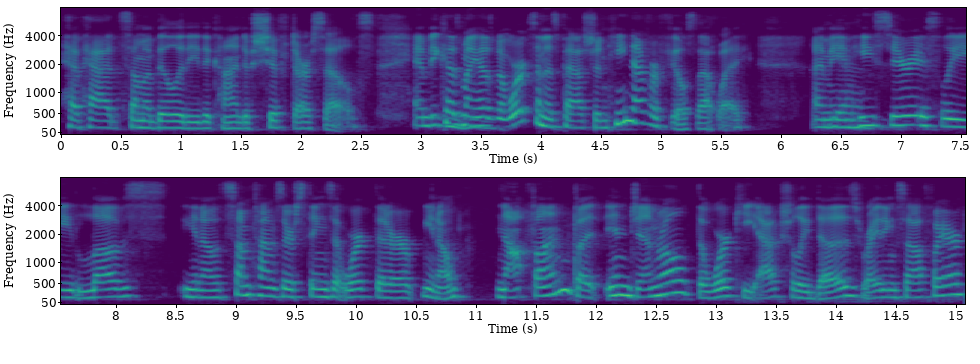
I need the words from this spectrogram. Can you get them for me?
have had some ability to kind of shift ourselves. And because mm-hmm. my husband works in his passion, he never feels that way. I mean, yeah. he seriously loves, you know, sometimes there's things at work that are, you know, not fun, but in general, the work he actually does, writing software,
